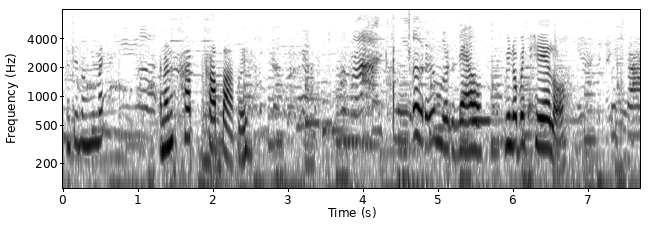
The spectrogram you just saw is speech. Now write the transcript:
น้องจีนตรงนี้ไหมอันนั้นคาบคาบปากเลย หมดแล้ววินเอาไปเทเหรอ ไม่ใช่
